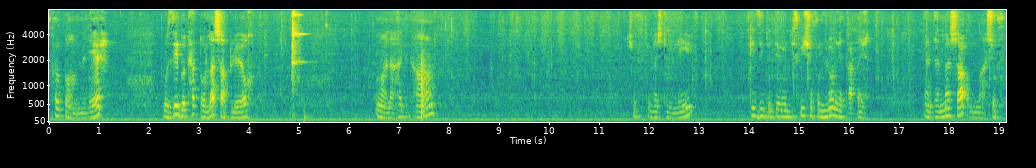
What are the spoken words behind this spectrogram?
تخلطوهم مليح. وزيدوا تحطوا la chapelure. voilà هكذا شوفوا كيفاش تولي. كي تزيدوا ديروا البسكوي شوفوا اللون اللي تعطيه يعني ما شاء الله شوفوا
